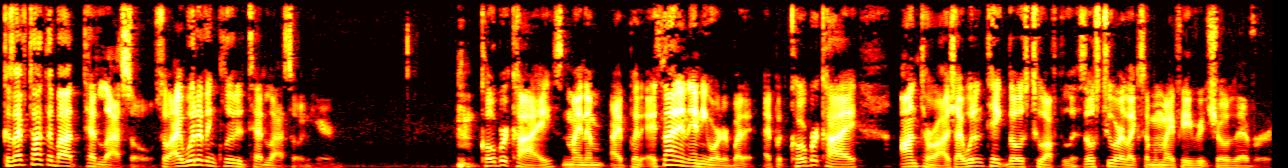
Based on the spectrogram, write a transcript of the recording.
Because I've talked about Ted Lasso, so I would have included Ted Lasso in here. Cobra Kai. My number. I put. It's not in any order, but I put Cobra Kai, Entourage. I wouldn't take those two off the list. Those two are like some of my favorite shows ever.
